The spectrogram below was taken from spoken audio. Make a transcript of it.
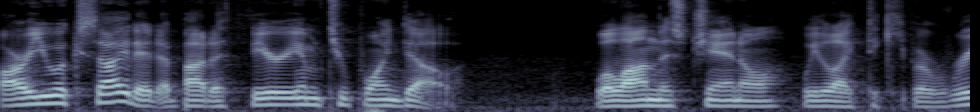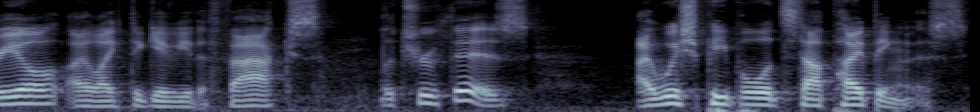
Are you excited about Ethereum 2.0? Well, on this channel, we like to keep it real. I like to give you the facts. The truth is, I wish people would stop hyping this.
